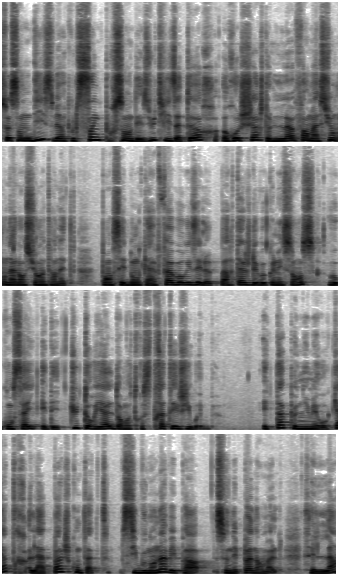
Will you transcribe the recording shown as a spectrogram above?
70,5% des utilisateurs recherchent de l'information en allant sur Internet. Pensez donc à favoriser le partage de vos connaissances, vos conseils et des tutoriels dans votre stratégie web. Étape numéro 4, la page contact. Si vous n'en avez pas, ce n'est pas normal. C'est la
